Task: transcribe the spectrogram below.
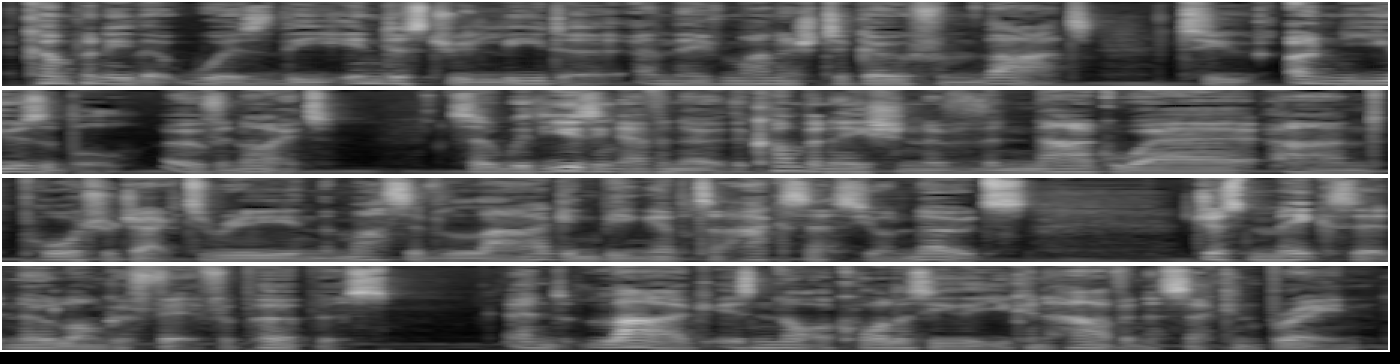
A company that was the industry leader, and they've managed to go from that to unusable overnight. So, with using Evernote, the combination of the nagware and poor trajectory and the massive lag in being able to access your notes just makes it no longer fit for purpose. And lag is not a quality that you can have in a second brain.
